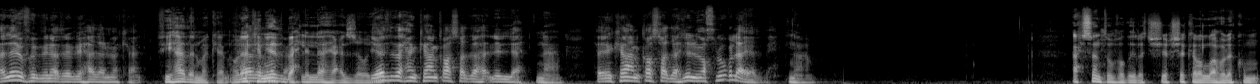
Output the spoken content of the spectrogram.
ألا يوفي بنذره بهذا المكان. في هذا المكان ولكن هذا يذبح لله عز وجل. يذبح إن كان قصده لله. نعم. فإن كان قصده للمخلوق لا يذبح. نعم. أحسنتم فضيلة الشيخ شكر الله لكم.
